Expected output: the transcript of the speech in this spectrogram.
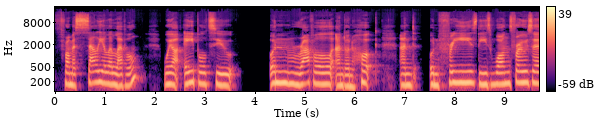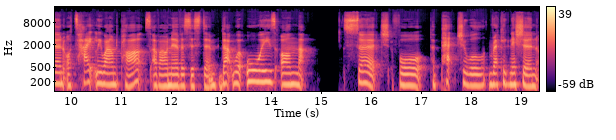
from a cellular level, we are able to unravel and unhook and unfreeze these once frozen or tightly wound parts of our nervous system that were always on that search for perpetual recognition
